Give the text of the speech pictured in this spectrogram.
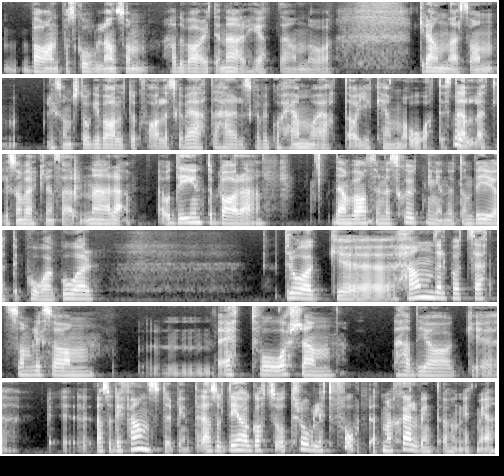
barn på skolan som hade varit i närheten och grannar som liksom stod i valet och kvalet, ska vi äta här eller ska vi gå hem och äta och gick hem och åt istället. Liksom verkligen så här nära. Och det är ju inte bara den vansinnesskjutningen utan det är ju att det pågår droghandel på ett sätt som liksom mm, ett, två år sedan hade jag, eh, alltså det fanns typ inte. Alltså det har gått så otroligt fort att man själv inte har hunnit med.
